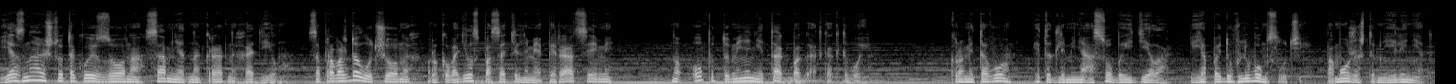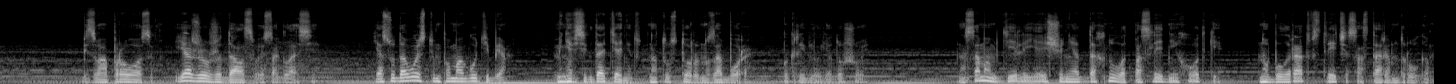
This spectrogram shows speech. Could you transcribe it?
«Я знаю, что такое зона, сам неоднократно ходил. Сопровождал ученых, руководил спасательными операциями, но опыт у меня не так богат, как твой. Кроме того, это для меня особое дело, я пойду в любом случае, поможешь ты мне или нет». «Без вопросов. Я же уже дал свое согласие. Я с удовольствием помогу тебе. Меня всегда тянет на ту сторону забора», — покривил я душой. На самом деле я еще не отдохнул от последней ходки, но был рад встрече со старым другом.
